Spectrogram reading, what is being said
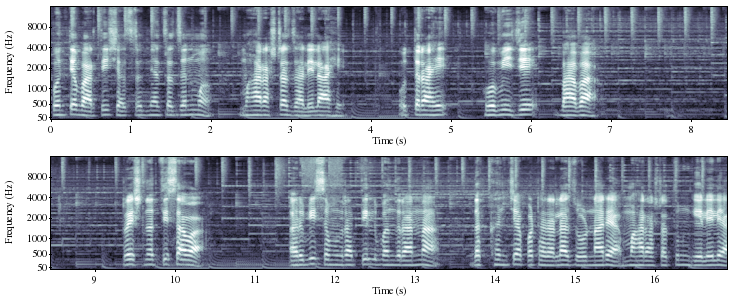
कोणत्या भारतीय शास्त्रज्ञाचा जन्म महाराष्ट्रात झालेला आहे? उत्तर आहे होमी जे भाभा. प्रश्न तिसावा. अरबी समुद्रातील बंदरांना दख्खनच्या पठाराला जोडणाऱ्या महाराष्ट्रातून गेलेल्या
